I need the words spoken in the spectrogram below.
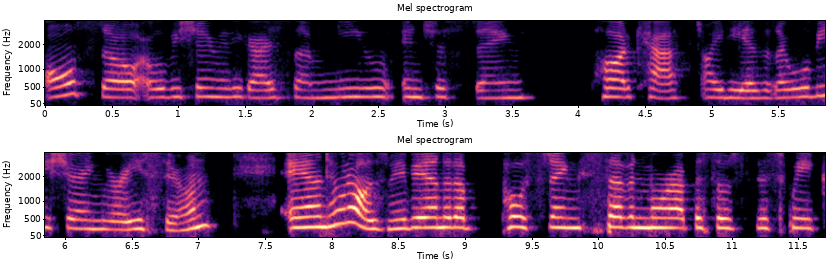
Also, I will be sharing with you guys some new interesting podcast ideas that I will be sharing very soon. And who knows, maybe I ended up posting seven more episodes this week.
